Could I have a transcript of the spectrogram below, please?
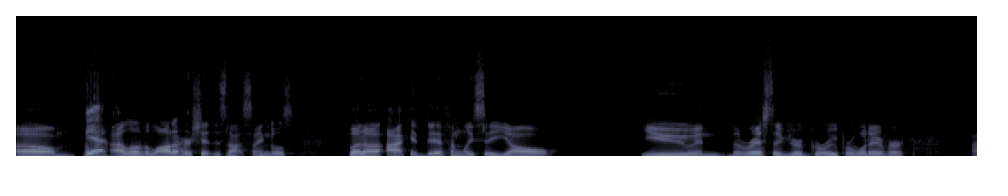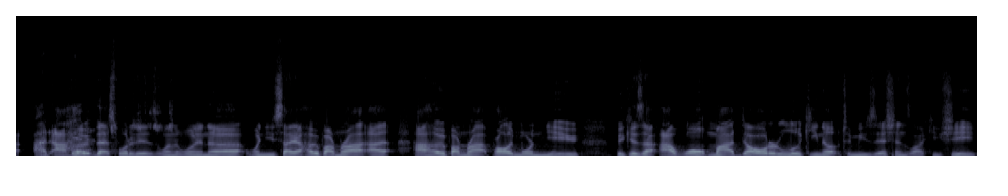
Um, Yeah. I love a lot of her shit that's not singles, but uh, I could definitely see y'all, you and the rest of your group or whatever. I, I, I hope that's what it is. When when uh, when you say I hope I'm right, I, I hope I'm right probably more than you because I, I want my daughter looking up to musicians like you. She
